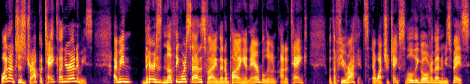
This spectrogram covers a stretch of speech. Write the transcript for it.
why not just drop a tank on your enemies? I mean, there is nothing more satisfying than applying an air balloon on a tank with a few rockets and watch your tank slowly go over the enemy's base.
